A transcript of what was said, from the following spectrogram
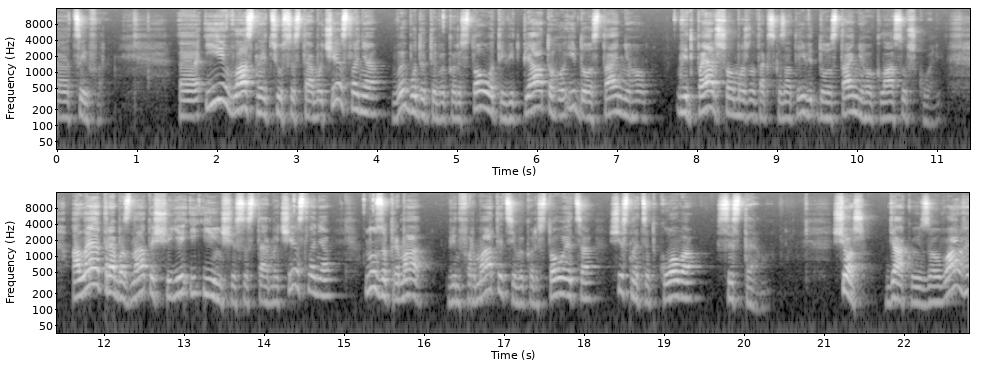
е, цифр. Е, і, власне, цю систему числення ви будете використовувати від п'ятого і до останнього, від першого, можна так сказати, і від до останнього класу в школі. Але треба знати, що є і інші системи числення. Ну, зокрема, в інформатиці використовується 16-кова система. Що ж, дякую за увагу.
